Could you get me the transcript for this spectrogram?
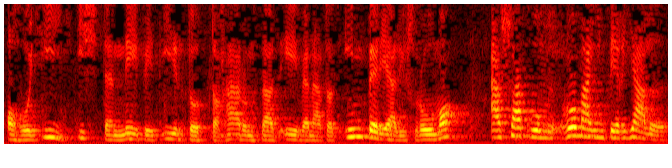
Ahogy így Isten népét írtotta 300 éven át az imperiális Róma, Așa cum Roma imperială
